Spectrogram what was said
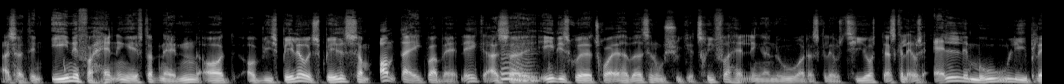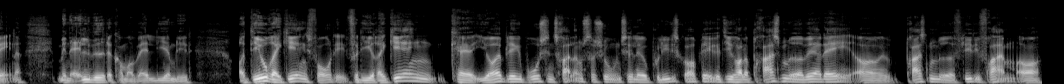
altså den ene forhandling efter den anden, og, og vi spiller jo et spil, som om der ikke var valg, ikke? Altså, mm. egentlig skulle jeg, tror jeg, have været til nogle psykiatriforhandlinger nu, og der skal laves 10 år, der skal laves alle mulige planer, men alle ved, der kommer valg lige om lidt. Og det er jo regeringens fordel, fordi regeringen kan i øjeblikket bruge centraladministrationen til at lave politiske oplæg, og de holder pressemøder hver dag, og pressen møder flittigt frem, og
